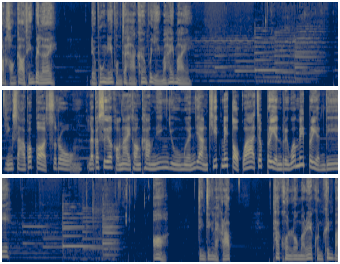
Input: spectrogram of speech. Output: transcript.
อดของเก่าทิ้งไปเลย เดี๋ยวพรุ่งนี้ผมจะหาเครื่องผู้หญิงมาให้ใหม่ หญิงสาวก็กอดสโรง แล้วก็เสื้อของนายทองคำนิ่งอยู่เหมือนอย่างคิดไม่ตกว่าจะเปลี่ยนหรือว่าไม่เปลี่ยนดีอ้อจริง ๆ แหละครับ ถ้าคนลงมาเรียกคุณขึ้นไป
